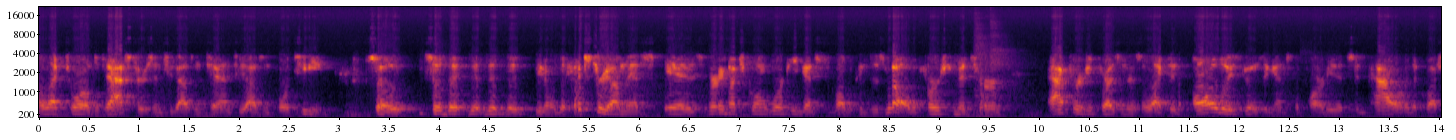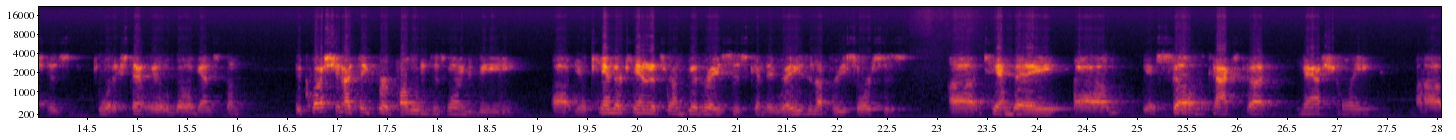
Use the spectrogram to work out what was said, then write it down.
electoral disasters in 2010, 2014. So, so the, the, the, the, you know the history on this is very much going working against Republicans as well. The first midterm after a new president is elected always goes against the party that's in power. The question is to what extent it will go against them. The question I think for Republicans is going to be, uh, you know, can their candidates run good races? Can they raise enough resources? Uh, can they um, you know, sell the tax cut nationally? Uh,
